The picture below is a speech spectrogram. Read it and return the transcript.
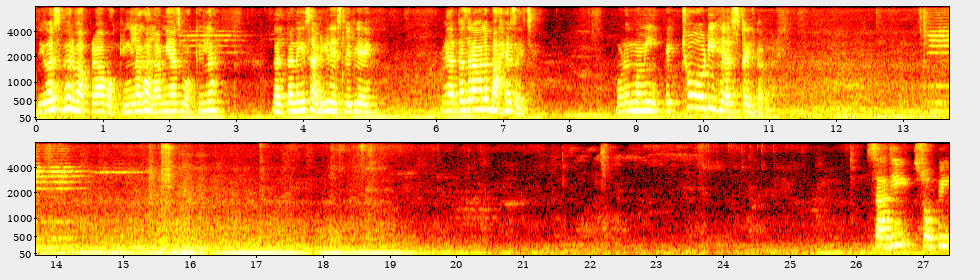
दिवसभर वापरा वॉकिंगला घाला. मी आज वॉकिंगला घालतानाही साडी नेसलेली आहे. आणि आता जरा मला बाहेर जायचं आहे म्हणून मग मी एक छोटी हेअरस्टाईल करणार आहे. साधी सोपी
